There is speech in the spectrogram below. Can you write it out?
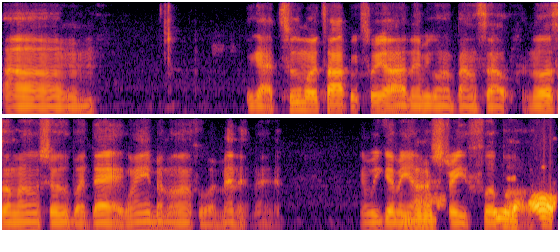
Um, we got two more topics for y'all, and then we're gonna bounce out. I know it's a long show, but dang, we ain't been on for a minute, man. And we giving y'all straight football.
